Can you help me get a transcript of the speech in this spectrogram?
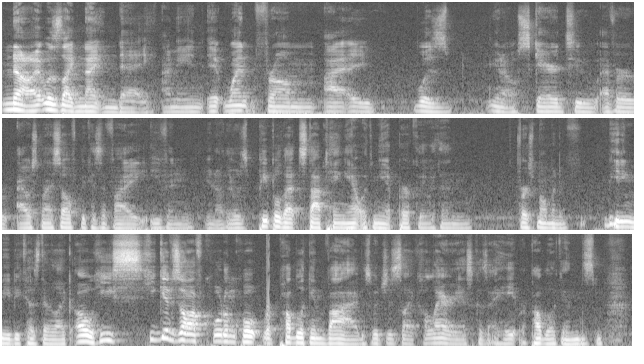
No, it was like night and day. I mean, it went from I was, you know, scared to ever oust myself because if I even, you know, there was people that stopped hanging out with me at Berklee within first moment of meeting me because they're like, "Oh, he's he gives off quote unquote Republican vibes," which is like hilarious because I hate Republicans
